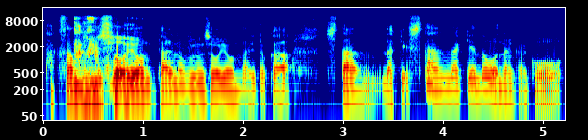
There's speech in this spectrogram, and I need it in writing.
たくさん文章を読ん彼の文章を読んだりとかしたんだけしたんだけどなんかこ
